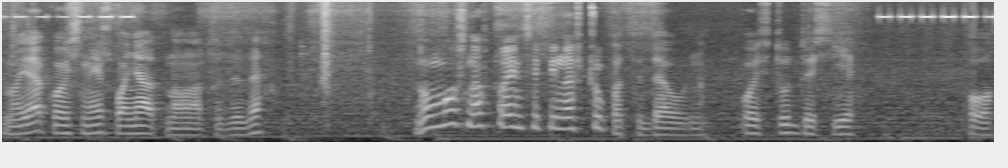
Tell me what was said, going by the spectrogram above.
Ну якось непонятно вона тут іде. Ну можна в принципі нащупати, де вона. Ось тут десь є. О.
